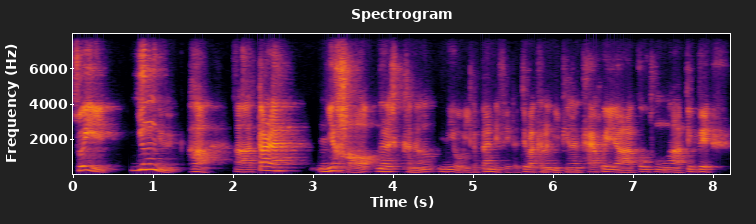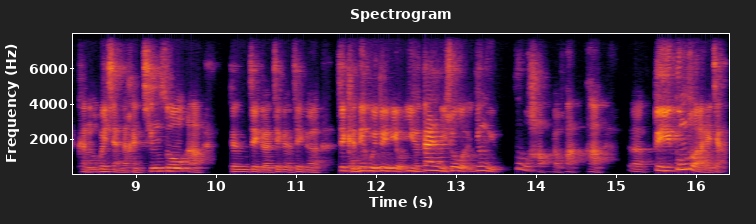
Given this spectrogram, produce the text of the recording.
所以英语哈啊，当然你好，那可能你有一个 benefit 对吧？可能你平常开会呀、沟通啊，对不对？可能会显得很轻松啊，跟这个这个这个，这肯定会对你有益处。但是你说我英语不好的话哈。呃，对于工作来讲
